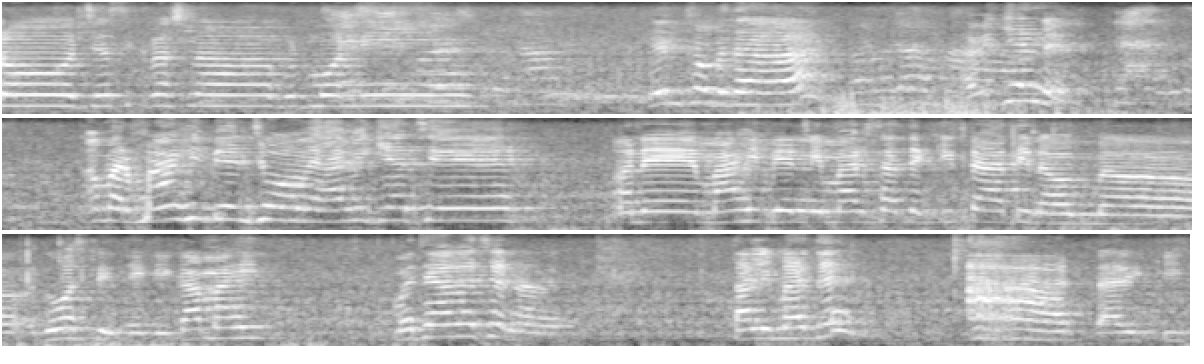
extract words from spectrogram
હેલો, જય શ્રી કૃષ્ણ ગુડ મોર્નિંગ કેમ છો બધા? આવી ગયા ને? અમારા માહી બેન જો હવે આવી ગયા છે. અને માહી બેનની મારી સાથે કીટા હતી ને દોસ્તી થઈ ગઈ. કા માહી? મજા આવે છે ને હવે? તાલી મારજે આ તારીખી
